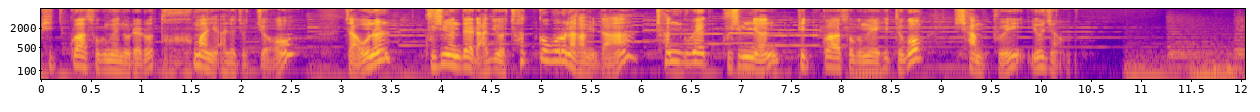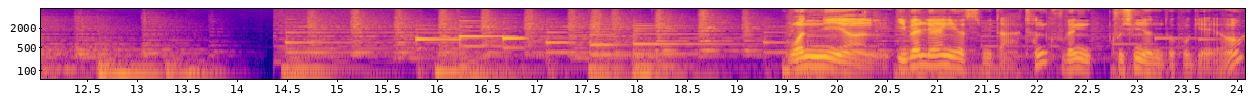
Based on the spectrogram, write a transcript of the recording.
빛과 소금의 노래로 더 많이 알려졌죠. 자, 오늘 90년대 라디오 첫 곡으로 나갑니다. 1990년 빛과 소금의 히트곡 샴푸의 요정. 원니연 이별 여행이었습니다. 1990년도 곡이에요.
